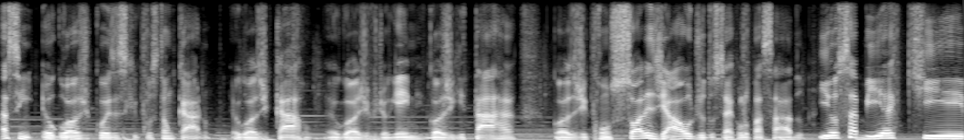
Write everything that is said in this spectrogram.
Assim, eu gosto de coisas que custam caro. Eu gosto de carro, eu gosto de videogame, gosto de guitarra, gosto de consoles de áudio do século passado. E eu sabia que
